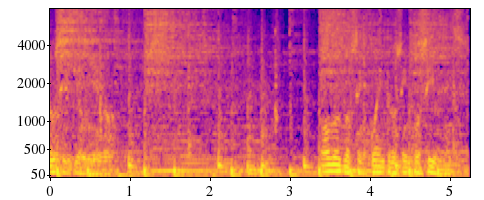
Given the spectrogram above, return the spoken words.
no sintió miedo. Todos los encuentros imposibles.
